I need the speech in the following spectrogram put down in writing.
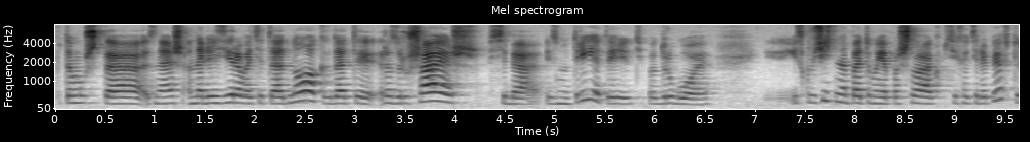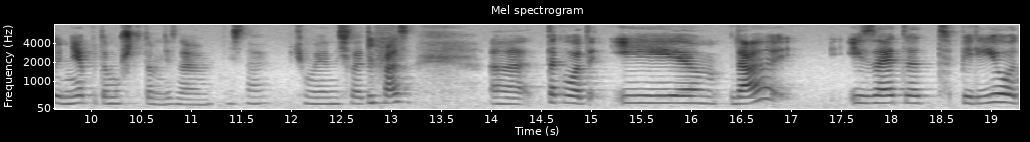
Потому что, знаешь, анализировать это одно, а когда ты разрушаешь себя изнутри, это типа другое. Исключительно поэтому я пошла к психотерапевту, не потому что там, не знаю, не знаю, почему я начала эту фразу. А, так вот, и да, и за этот период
